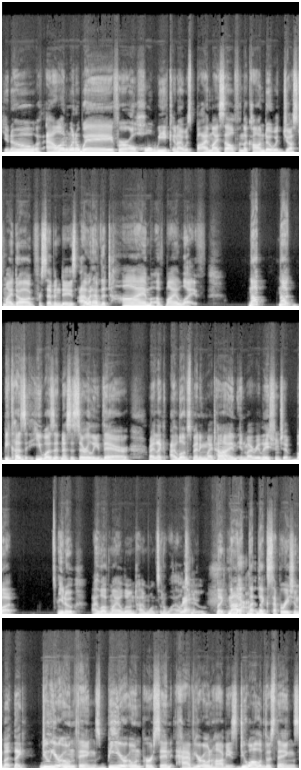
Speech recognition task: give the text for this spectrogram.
you know, if Alan went away for a whole week and I was by myself in the condo with just my dog for 7 days, I would have the time of my life. Not not because he wasn't necessarily there, right? Like I love spending my time in my relationship, but you know, I love my alone time once in a while right. too. Like not, yeah. like separation, but like do your own things, be your own person, have your own hobbies, do all of those things.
